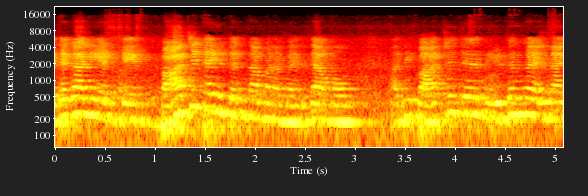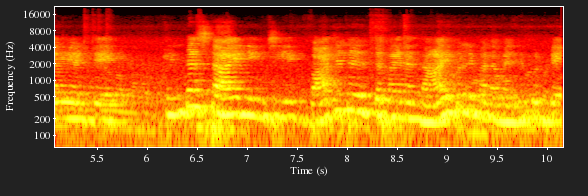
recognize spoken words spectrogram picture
ఎదగాలి అంటే బాధ్యతాయుతంగా మనం వెళ్దాము. అది బాధ్యతాయుతంగా వెళ్ళాలి అంటే కింద స్థాయి నుంచి బాధ్యతాయుతమైన నాయకుల్ని మనం ఎన్నుకుంటే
